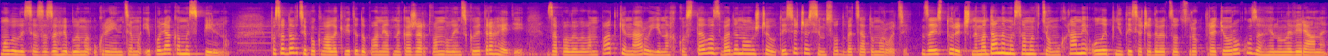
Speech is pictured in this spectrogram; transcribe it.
Молилися за загиблими українцями і поляками спільно. Посадовці поклали квіти до пам'ятника жертвам волинської трагедії, запалили лампадки на руїнах костелу, зведеного ще у 1720 році. За історичними даними, саме в цьому храмі у липні 1943 року загинули віряни.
